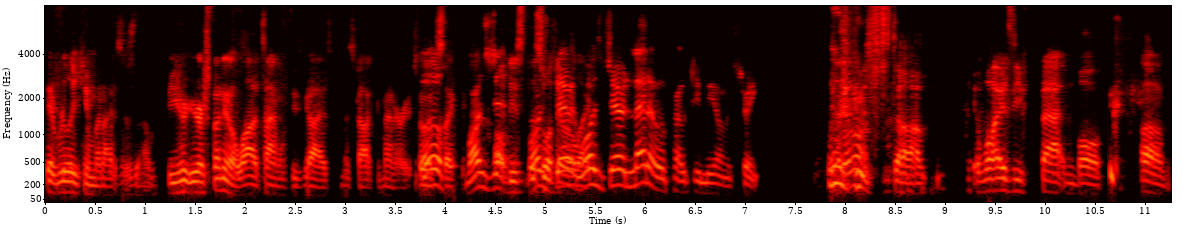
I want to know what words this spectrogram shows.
it really humanizes them. You're, you're spending a lot of time with these guys in this documentary, so it's Oh, like why's, oh, Jared, these- this is what Jared, like. why's Jared Leto approaching me on the street? Stop. Why is he fat and bald? Um,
